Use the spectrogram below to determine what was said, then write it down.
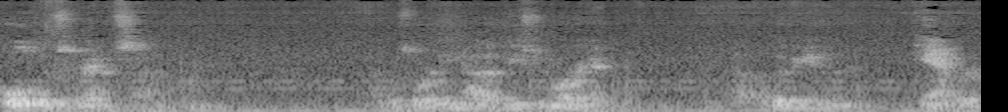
oldest grandson. I was working out of Eastern Oregon, uh, living in a camper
